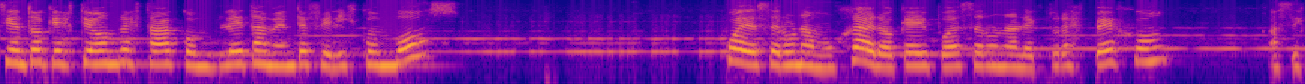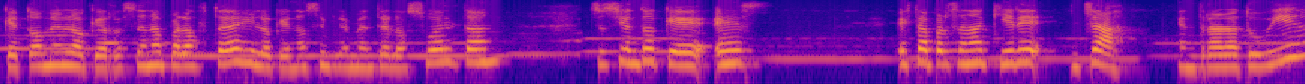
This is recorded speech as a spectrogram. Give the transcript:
Siento que este hombre está completamente feliz con vos. Puede ser una mujer, ¿ok? Puede ser una lectura espejo. Así que tomen lo que resuena para ustedes y lo que no simplemente lo sueltan. Yo siento que es, esta persona quiere ya, entrar a tu vida.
